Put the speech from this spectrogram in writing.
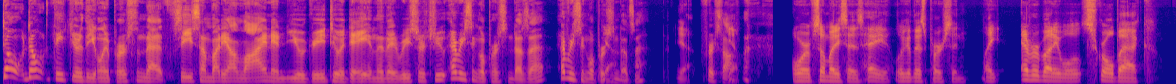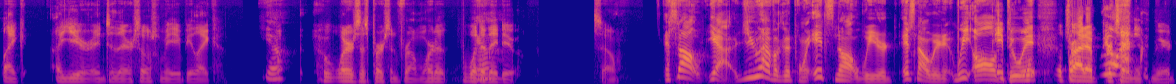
Don't don't think you're the only person that sees somebody online and you agree to a date and then they research you. Every single person does that. Every single person yeah. does that. Yeah. First off, yeah. or if somebody says, "Hey, look at this person," like everybody will scroll back like a year into their social media, be like, "Yeah, who where's this person from? Where do what yeah. do they do? So it's not. Yeah, you have a good point. It's not weird. It's not weird. We all People do it. We'll try to pretend it's weird.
